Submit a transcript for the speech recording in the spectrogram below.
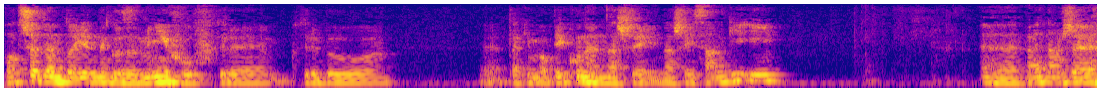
Podszedłem do jednego z mnichów, który, który był e, takim opiekunem naszej, naszej sangi i e, pamiętam, że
